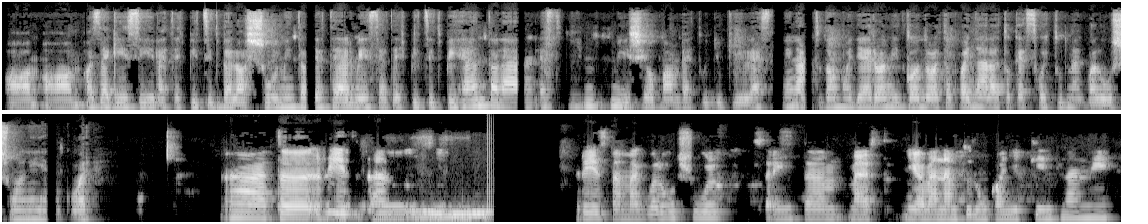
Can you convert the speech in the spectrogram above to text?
a, a, az egész élet egy picit belassul, mint ahogy a természet egy picit pihen, talán ezt mi is jobban be tudjuk illeszteni. Nem tudom, hogy erről mit gondoltok, vagy nálatok ez hogy tud megvalósulni ilyenkor. Hát részben, részben megvalósul, szerintem, mert nyilván nem tudunk annyit kint lenni,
